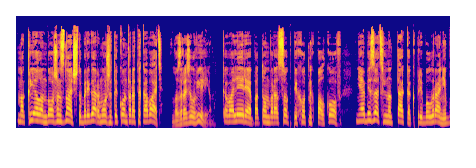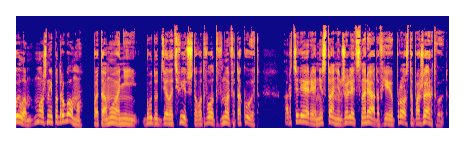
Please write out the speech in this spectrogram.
«Макклеллан должен знать, что Бригар может и контратаковать», — возразил Вильям. «Кавалерия, потом бросок пехотных полков. Не обязательно так, как при Булране было, можно и по-другому». «Потому они будут делать вид, что вот-вот вновь атакуют. Артиллерия не станет жалеть снарядов, ею просто пожертвуют».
